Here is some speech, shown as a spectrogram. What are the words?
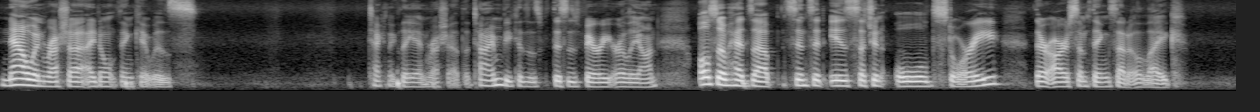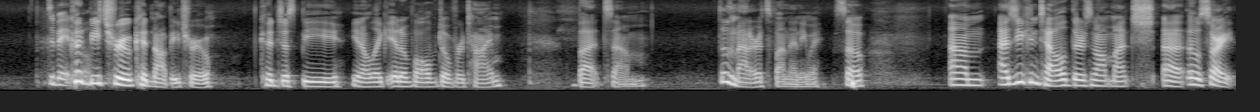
now in Russia. I don't think it was technically in Russia at the time because this is very early on. Also, heads up, since it is such an old story, there are some things that are like debatable. could be true, could not be true, could just be you know like it evolved over time, but um, doesn't matter. It's fun anyway. So. Um, as you can tell, there's not much. Uh, oh, sorry.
